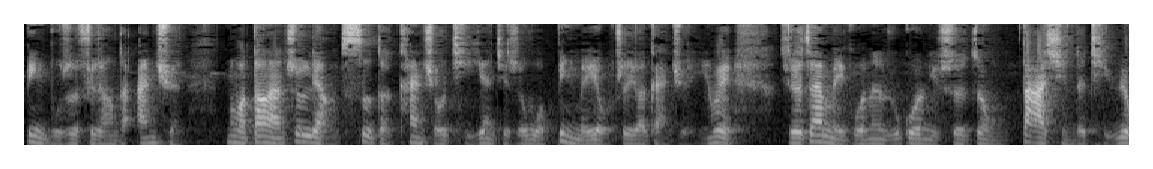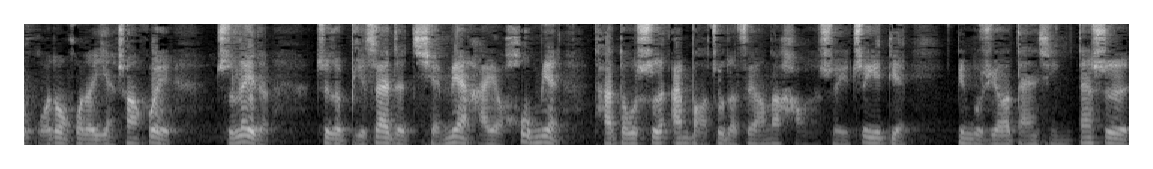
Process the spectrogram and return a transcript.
并不是非常的安全。那么当然，这两次的看球体验，其实我并没有这个感觉，因为其实在美国呢，如果你是这种大型的体育活动或者演唱会之类的，这个比赛的前面还有后面，它都是安保做的非常的好的，所以这一点并不需要担心。但是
